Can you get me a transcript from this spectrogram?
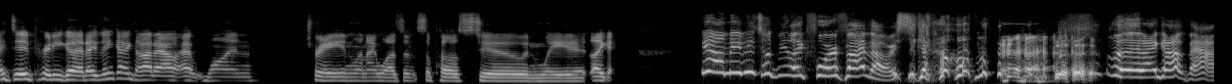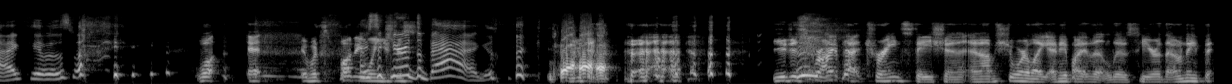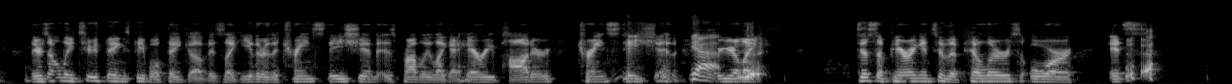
I did pretty good. I think I got out at one train when I wasn't supposed to and waited like yeah, maybe it took me like four or five hours to get home. but I got back. It was Well, it, it, what's funny I when you secured the bag. what's funny I when you secured the bag. you describe that train station, and I'm sure like anybody that lives here, the only thing there's only two things people think of is like either the train station is probably like a Harry Potter train station Yeah. where you're like disappearing into the pillars, or it's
